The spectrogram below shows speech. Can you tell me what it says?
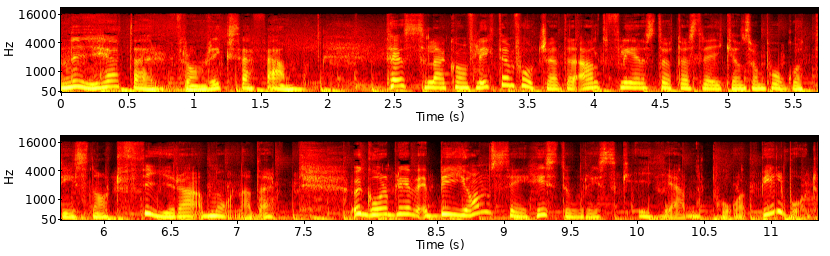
Nyheter från riks FM. Tesla-konflikten fortsätter. Allt fler stöttar strejken som pågått i snart fyra månader. Och igår blev Beyoncé historisk igen på Billboard.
